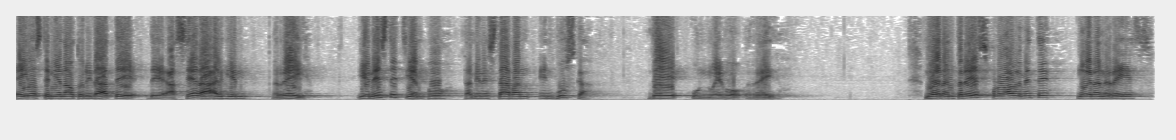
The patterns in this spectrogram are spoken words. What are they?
Ellos tenían autoridad de, de hacer a alguien rey. Y en este tiempo también estaban en busca de un nuevo rey. No eran tres probablemente, no eran reyes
